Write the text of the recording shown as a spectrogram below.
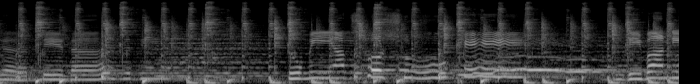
কলিজাতে দাগ দিয়ে তুমি আছো সুখে দিবানিশি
